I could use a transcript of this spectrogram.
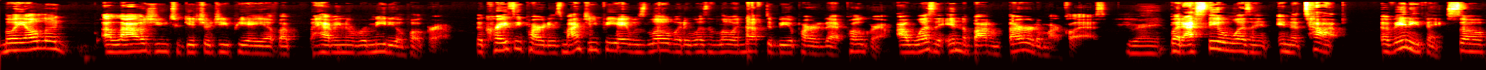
Loyola allows you to get your GPA up by having a remedial program. The crazy part is my GPA was low, but it wasn't low enough to be a part of that program. I wasn't in the bottom third of my class. Right. But I still wasn't in the top of anything. So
